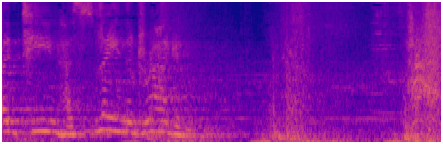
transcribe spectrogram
Red team has slain the dragon. Red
